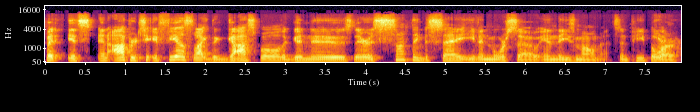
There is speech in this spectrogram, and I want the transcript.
But it's an opportunity. It feels like the gospel, the good news. There is something to say, even more so in these moments, and people yeah. are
